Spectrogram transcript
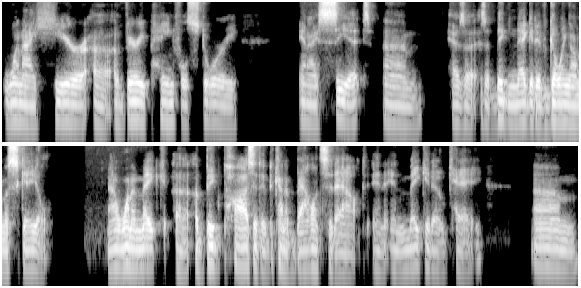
when I hear a, a, very painful story and I see it um, as a as a big negative going on the scale, and I want to make a, a, big positive to kind of balance it out and, and make it okay. Um,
